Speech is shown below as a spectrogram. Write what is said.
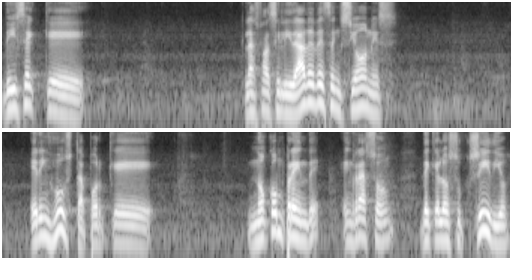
Dice que las facilidades de exenciones era injusta porque no comprende en razón de que los subsidios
